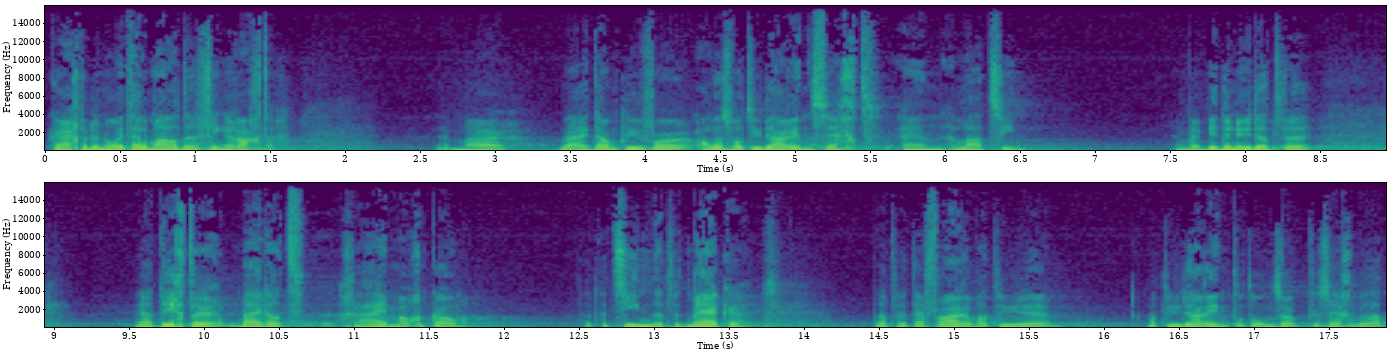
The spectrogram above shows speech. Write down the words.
Krijgen we er nooit helemaal de vinger achter. Maar wij danken u voor alles wat u daarin zegt en laat zien. En wij bidden u dat we ja, dichter bij dat geheim mogen komen. Dat we het zien, dat we het merken, dat we het ervaren wat u, uh, wat u daarin tot ons ook te zeggen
